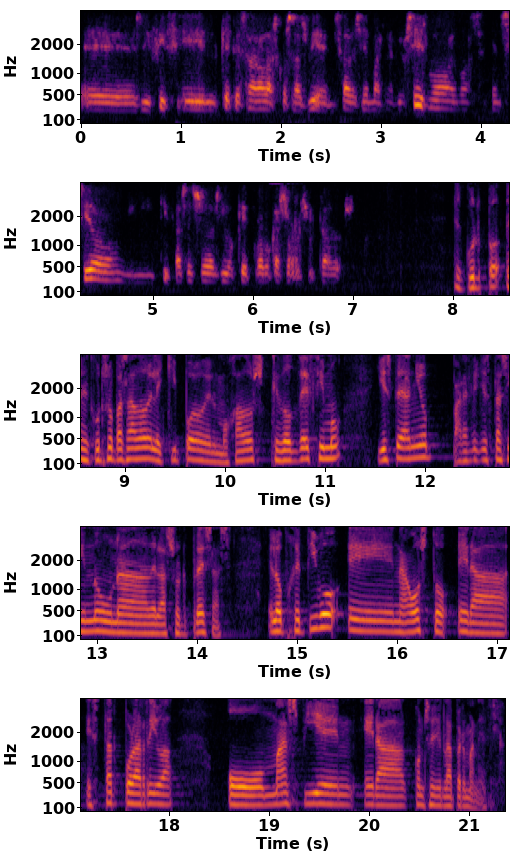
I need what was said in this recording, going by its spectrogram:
eh, es difícil que te salgan las cosas bien, ¿sabes? Hay más nerviosismo, hay más tensión y quizás eso es lo que provoca esos resultados. El, el curso pasado el equipo del Mojados quedó décimo y este año parece que está siendo una de las sorpresas. ¿El objetivo en agosto era estar por arriba o más bien era conseguir la permanencia?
